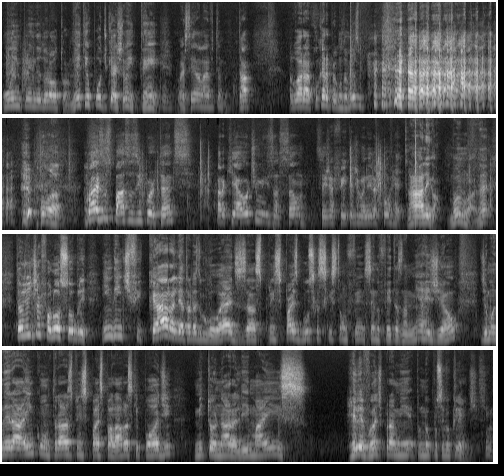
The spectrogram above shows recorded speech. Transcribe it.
um empreendedor autônomo. Nem tem o podcast também? Tem, mas tem a live também, tá? Agora, qual que era a pergunta mesmo? Vamos lá. Quais os passos importantes para que a otimização seja feita de maneira correta? Ah, legal. Vamos lá, né? Então a gente já falou sobre identificar ali através do Google Ads as principais buscas que estão fe sendo feitas na minha região, de maneira a encontrar as principais palavras que pode me tornar ali mais relevante para mim, para o meu possível cliente. Sim.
